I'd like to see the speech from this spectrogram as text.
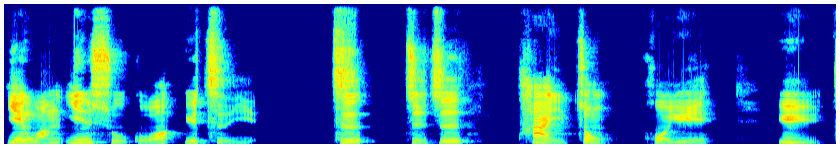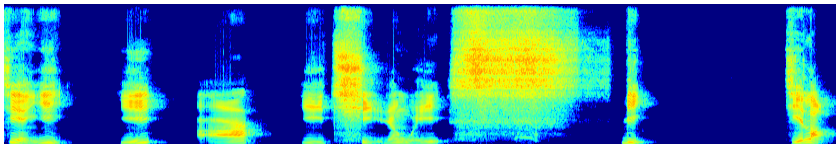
燕王因属国于子也，之子之太重，或曰：“与见义，以而以启人为利；及老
